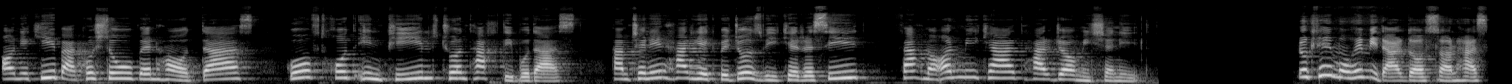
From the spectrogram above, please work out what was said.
آن یکی بر پشت او بنهاد دست گفت خود این پیل چون تختی بوده است. همچنین هر یک به جزوی که رسید فهم آن می کرد هر جا می شنید. نکته مهمی در داستان هست.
